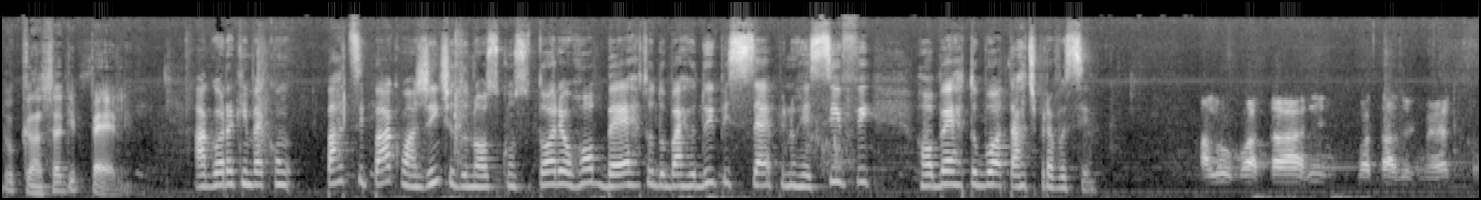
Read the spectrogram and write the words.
do câncer de pele. Agora quem vai com, participar com a gente do nosso consultório é o Roberto, do bairro do Ipicep, no Recife. Roberto, boa tarde para você. Alô, boa tarde. Boa tarde, médico.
